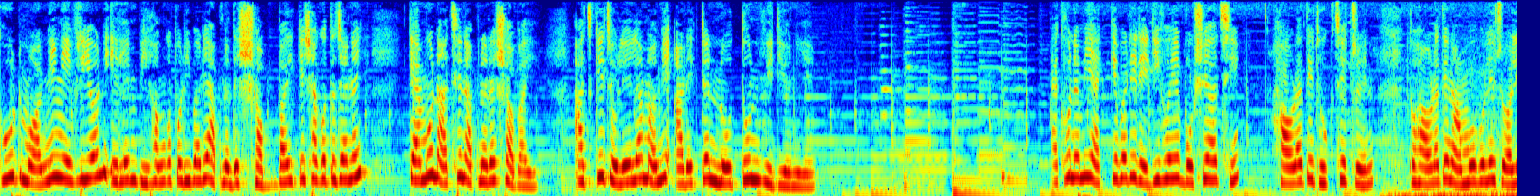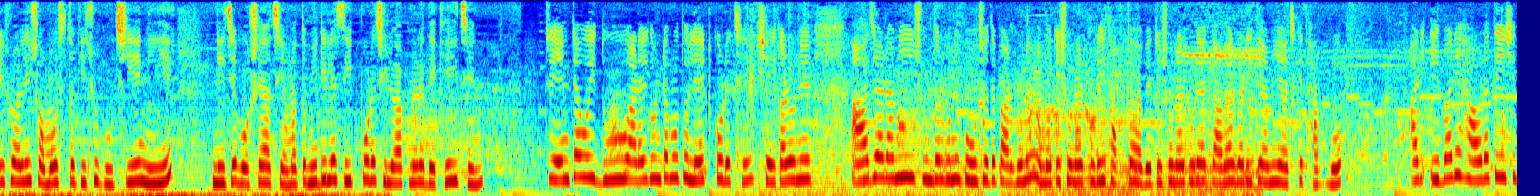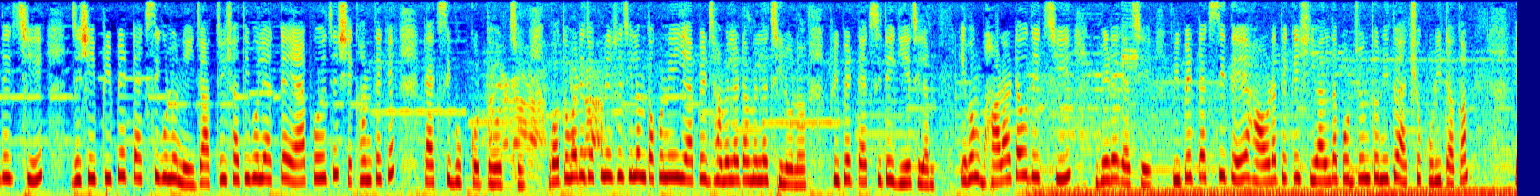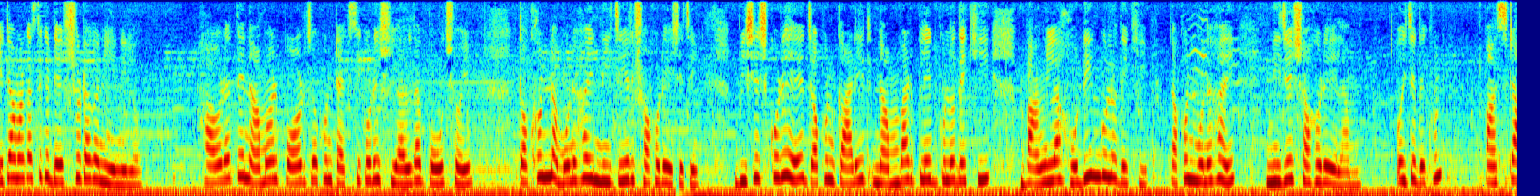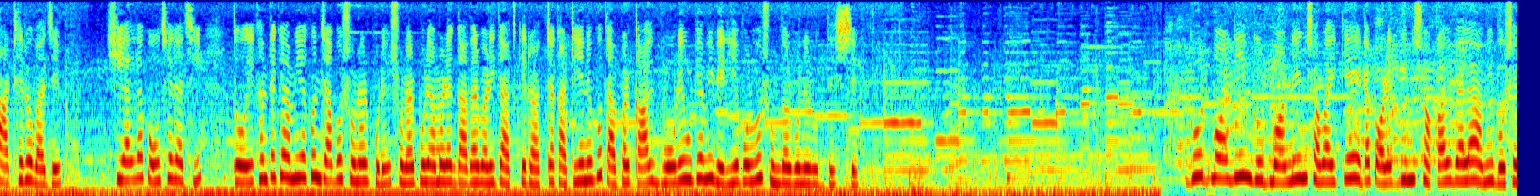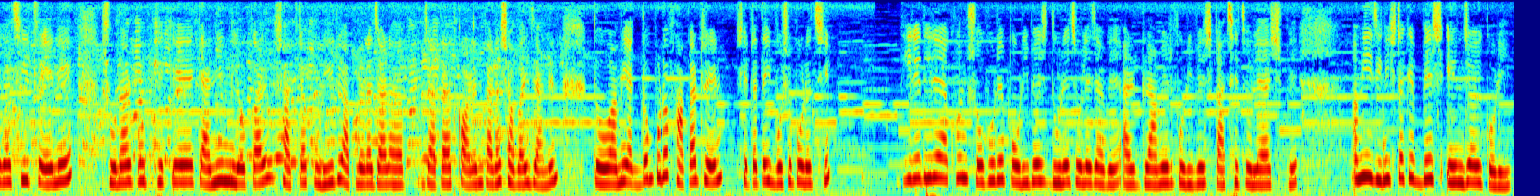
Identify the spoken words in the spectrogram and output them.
Good morning everyone LM Bihanga পরিবারে আপনাদের সবাইকে স্বাগত জানাই। কেমন আছেন আপনারা সবাই? আজকে চলে এলাম আমি আরেকটা নতুন ভিডিও নিয়ে। এখন আমি একেবারে রেডি হয়ে বসে আছি। হাওড়াতে ঢুকছে ট্রেন। তো হাওড়াতে নামবো বলে ট্রলি ফ্রলি সমস্ত কিছু গুছিয়ে নিয়ে নিচে বসে আছি। আমার তো মিডিলে সিট পড়েছিল, আপনারা দেখেইছেন। ট্রেনটা ওই দু আড়াই ঘণ্টা মতো লেট করেছে, সেই কারণে আজ আর আমি সুন্দরবনে পৌঁছতে পারব না। আমাকে সোনারপুরেই থাকতে হবে। তো সোনারপুরে এক দাদার বাড়িতে আমি আজকে থাকব। আর এবারে হাওড়াতে এসে দেখছি যে সেই প্রিপেড ট্যাক্সিগুলো নেই। যাত্রী সাথী বলে একটা অ্যাপ হয়েছে, সেখান থেকে ট্যাক্সি বুক করতে হচ্ছে। গতবারে যখন এসেছিলাম, তখন এই অ্যাপের ঝামেলা টামেলা ছিল না। প্রিপেড ট্যাক্সিতেই গিয়েছিলাম। এবং ভাড়াটাও দেখছি বেড়ে গেছে। প্রিপেড ট্যাক্সিতে হাওড়া থেকে শিয়ালদা পর্যন্ত নিত একশো কুড়ি টাকা। এটা আমার কাছ থেকে দেড়শো টাকা নিয়ে নিল। হাওড়াতে নামার পর যখন ট্যাক্সি করে শিয়ালদা পৌঁছই, তখন না মনে হয় নিজের শহরে এসেছি। বিশেষ করে যখন গাড়ির নাম্বার প্লেটগুলো দেখি, বাংলা হোর্ডিংগুলো দেখি, তখন মনে হয় নিজের শহরে এলাম। ওই যে দেখুন, পাঁচটা আঠেরো বাজে। শিয়ালদা পৌঁছে গেছি। তো এখান থেকে আমি এখন যাব সোনারপুরে। সোনারপুরে আমার এক দাদার বাড়িতে আজকে রাতটা কাটিয়ে নেব। তারপর কাল ভোরে উঠে আমি বেরিয়ে পড়ব সুন্দরবনের উদ্দেশ্যে। গুড মর্নিং গুড মর্নিং সবাইকে। এটা পরের দিন সকালবেলা আমি বসে গেছি ট্রেনে সোনারপুর থেকে ক্যানিং লোকাল সাতটা কুড়ির। আপনারা যারা যাতায়াত করেন তারা সবাই জানেন। তো আমি একদম পুরো ফাঁকা ট্রেন সেটাতেই বসে পড়েছি। ধীরে ধীরে এখন শহুরে পরিবেশ দূরে চলে যাবে আর গ্রামের পরিবেশ কাছে চলে আসবে। আমি এই জিনিসটাকে বেশ এনজয় করি।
